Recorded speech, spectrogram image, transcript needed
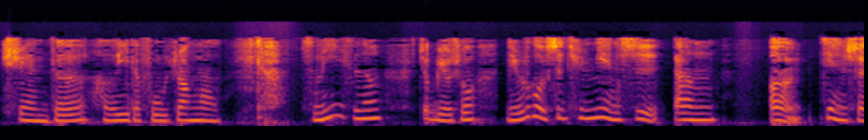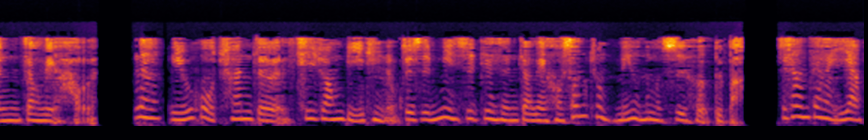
选择合宜的服装哦。什么意思呢？就比如说你如果是去面试当嗯健身教练好了。那你如果穿着西装笔挺的，就是面试健身教练，好像就没有那么适合，对吧？就像这样一样，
